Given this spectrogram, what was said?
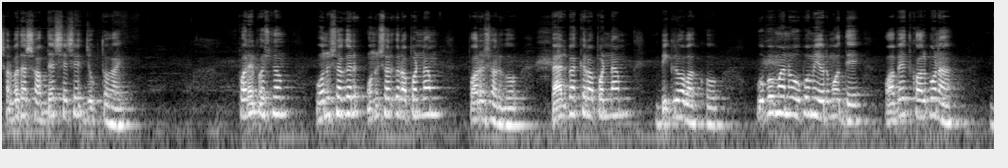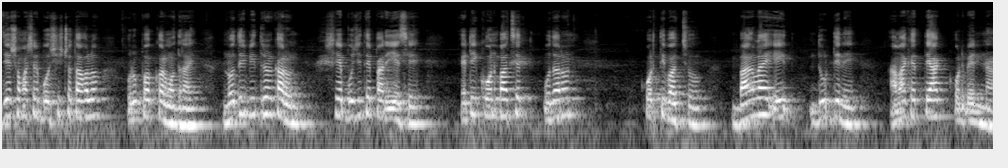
সর্বদা শব্দের শেষে যুক্ত হয়। পরের প্রশ্ন, অনুসর্গের অনুসর্গের অপর নাম পরসর্গ। বাক্যের অপর নাম বিগ্রহ বাক্য উপমান ও উপমেয়র মধ্যে অভেদ কল্পনা যে সমাসের বৈশিষ্ট্য তা হল রূপক কর্মধারায়। নদীর বিদ্রোহের কারণ সে বুঝিতে পারিয়েছে এটি কোন বাচ্যের উদাহরণ? কর্তৃবাচ্য বাংলায় এই দুর্দিনে আমাকে ত্যাগ করবেন না।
